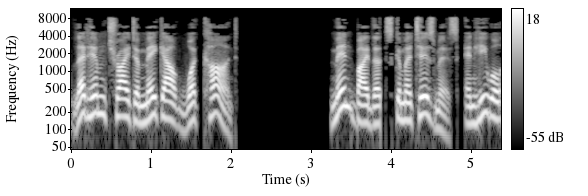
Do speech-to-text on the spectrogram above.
let him try to make out what Kant meant by the schematismus, and he will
